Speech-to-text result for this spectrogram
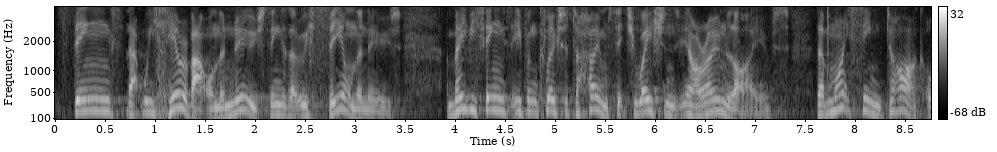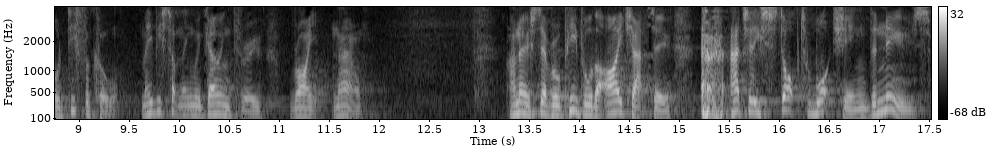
things that we hear about on the news, things that we see on the news, maybe things even closer to home, situations in our own lives that might seem dark or difficult, maybe something we're going through right now. I know several people that I chat to actually stopped watching the news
